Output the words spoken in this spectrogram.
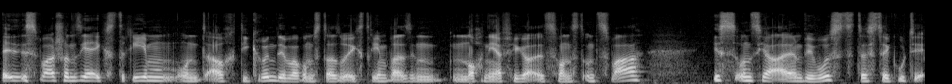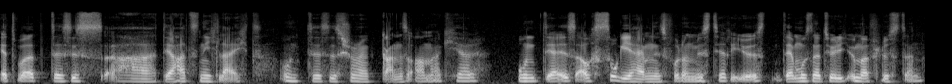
es war schon sehr extrem und auch die Gründe, warum es da so extrem war, sind noch nerviger als sonst. Und zwar ist uns ja allen bewusst, dass der gute Edward, das ist, ah, der hat es nicht leicht. Und das ist schon ein ganz armer Kerl. Und der ist auch so geheimnisvoll und mysteriös. Der muss natürlich immer flüstern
